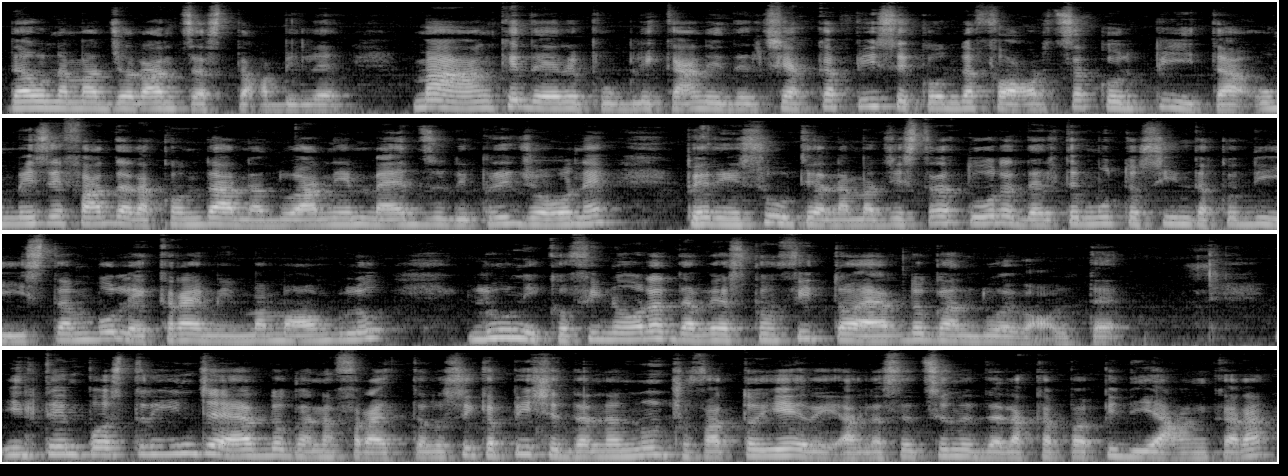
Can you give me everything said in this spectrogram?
da una maggioranza stabile, ma anche dei repubblicani del CHP seconda forza colpita un mese fa dalla condanna a due anni e mezzo di prigione per insulti alla magistratura del temuto sindaco di Istanbul Ekrem Imamoglu l'unico finora ad aver sconfitto Erdogan due volte. Il tempo stringe, Erdogan ha fretta, lo si capisce dall'annuncio fatto ieri alla sezione della KP di Ankara,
